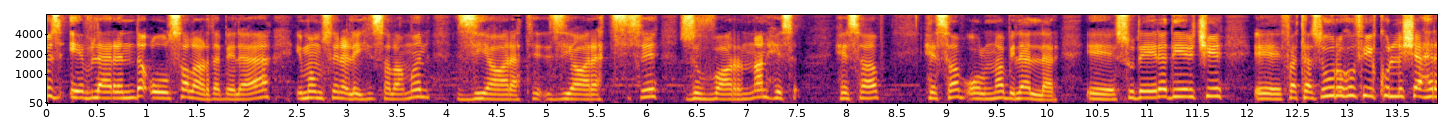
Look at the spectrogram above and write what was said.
öz evlərində olsalar da belə İmam Hüseyn əleyhissalamın ziyarəti, ziyarətçisi züvvarından hes hesab hesab oluna bilərlər. E, Sudeyrə deyir ki, e, "Fətəzuruhu fi kulli şəhr"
